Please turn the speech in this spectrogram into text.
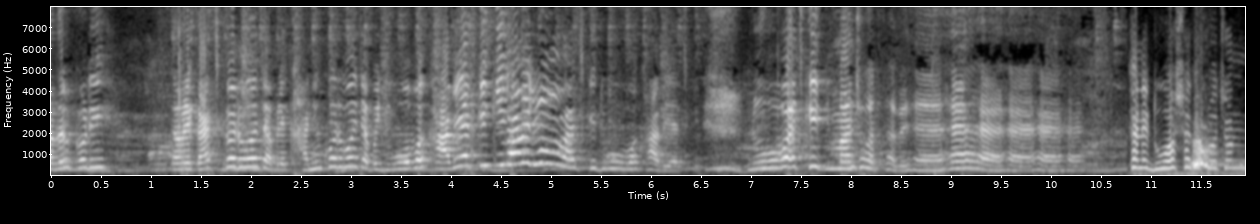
আদর করি। তারপরে কাজ করব, তারপরে খানি করব, তারপরে ডুবো বাবা খাবে আজকে। কি খাবে ডুবো বাবা আজকে? ডুবো বাবা খাবে আজকে। ডুবো বাবা আজকে মাংস ভাত খাবে। হ্যাঁ হ্যাঁ হ্যাঁ হ্যাঁ হ্যাঁ হ্যাঁ। এখানে ডুয়োর সাথে প্রচণ্ড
